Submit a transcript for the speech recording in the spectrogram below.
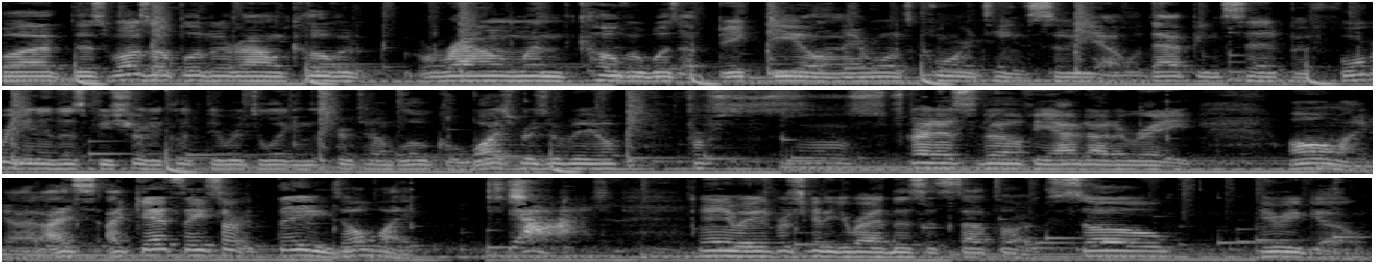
but this was uploaded around COVID, around when COVID was a big deal and everyone's quarantined. So yeah, with that being said, before we get into this, be sure to click the original link in the description down below. Go watch the original video. For subscribe to SML if you have not already. Oh my god, I, I can't say certain things. Oh my god. Anyways, we're just gonna get right into this and stop talking. So, here we go.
